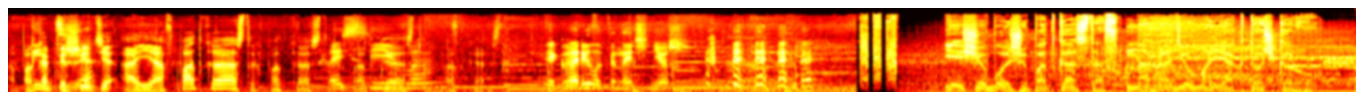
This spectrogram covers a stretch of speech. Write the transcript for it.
А пока Где? пишите «А я в подкастах», подкастах, Спасибо. подкастах, подкастах. Я говорила, ты начнешь. Еще больше подкастов на радиомаяк.ру.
